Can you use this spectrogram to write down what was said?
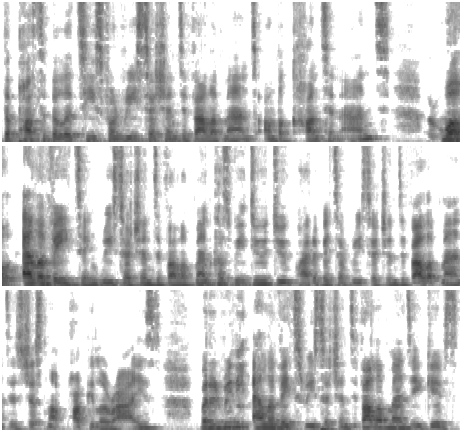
the possibilities for research and development on the continent. Well, elevating research and development, because we do do quite a bit of research and development. It's just not popularized, but it really elevates research and development. It gives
